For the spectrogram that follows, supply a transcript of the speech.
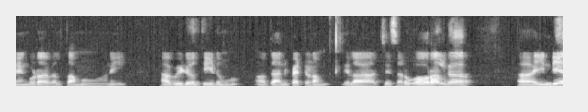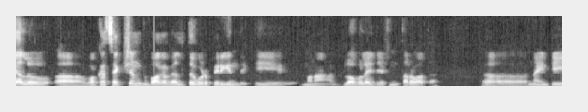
మేము కూడా వెళ్తాము అని ఆ వీడియోలు తీయడము దాన్ని పెట్టడం ఇలా చేశారు. ఓవరాల్గా ఇండియాలో ఒక సెక్షన్కి బాగా వెల్త్ కూడా పెరిగింది ఈ మన గ్లోబలైజేషన్ తర్వాత. నైంటీ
